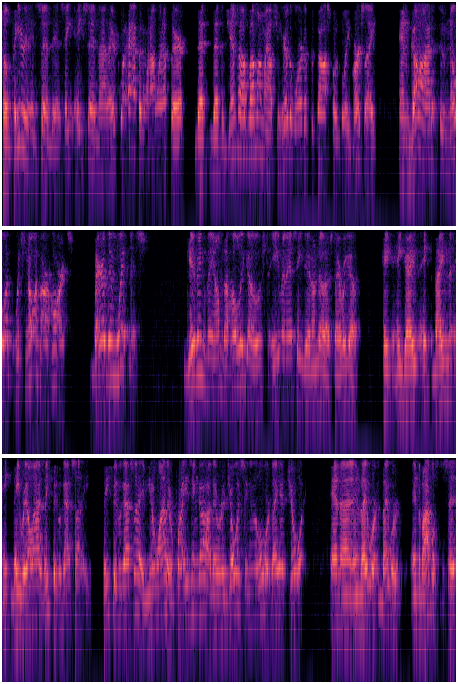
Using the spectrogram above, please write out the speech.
So Peter had said this. He he said, "Now there's what happened when I went up there. That that the Gentiles by my mouth should hear the word of the gospel and believe." Verse eight. And God, who knoweth which knoweth our hearts, bear them witness, giving them the Holy Ghost, even as He did unto us. There we go. He he gave. He, they he, they realized these people got saved. These people got saved. You know why? They were praising God. They were rejoicing in the Lord. They had joy, and uh, and they were they were. And the Bible says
